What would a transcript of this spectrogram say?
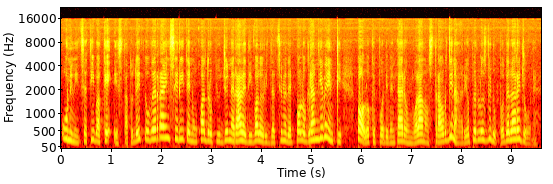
Un'iniziativa che, è stato detto, verrà inserita in un quadro più generale di valorizzazione del polo grandi eventi, polo che può diventare un volano straordinario per lo sviluppo della regione.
